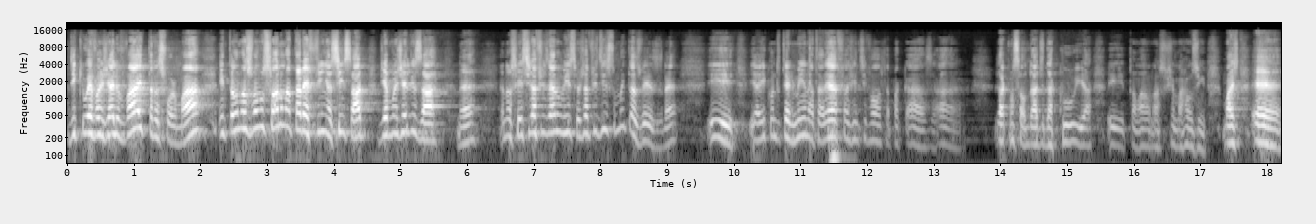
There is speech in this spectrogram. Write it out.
de que o evangelho vai transformar, então nós vamos só numa tarefinha assim, sabe, de evangelizar, né? Eu não sei se já fizeram isso, eu já fiz isso muitas vezes, né? E, e aí quando termina a tarefa, a gente volta para casa. Ah, já com saudade da cuia e tomar o nosso chimarrãozinho. Mas é,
